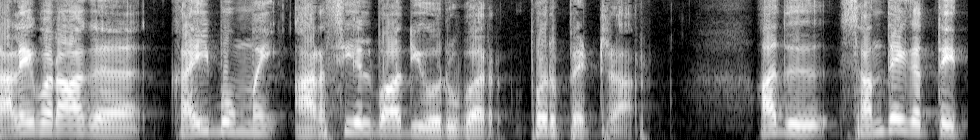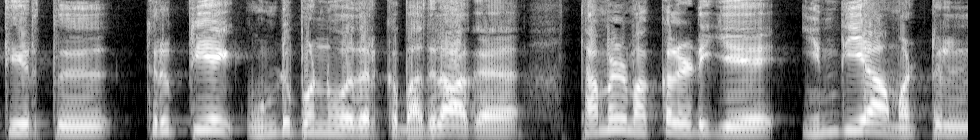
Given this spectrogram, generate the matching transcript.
தலைவராக கைபொம்மை அரசியல்வாதி ஒருவர் பொறுப்பேற்றார். அது சந்தேகத்தை தீர்த்து திருப்தியை உண்டு பண்ணுவதற்கு பதிலாக தமிழ் மக்களிடையே இந்தியா மட்டில்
